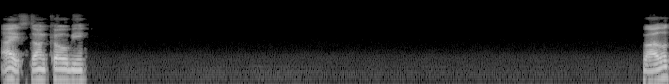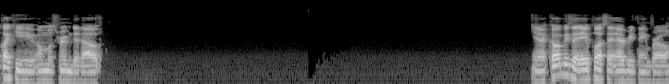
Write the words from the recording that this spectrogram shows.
Nice. Dunk Kobe. Well, it looked like he almost rimmed it out. Yeah, Kobe's an A plus at everything, bro.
